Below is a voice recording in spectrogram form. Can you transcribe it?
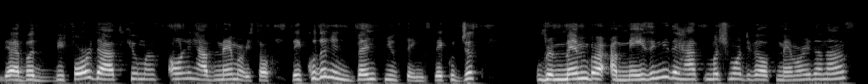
Yeah, but before that, humans only had memory, so they couldn't invent new things. They could just remember amazingly. They had much more developed memory than us.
